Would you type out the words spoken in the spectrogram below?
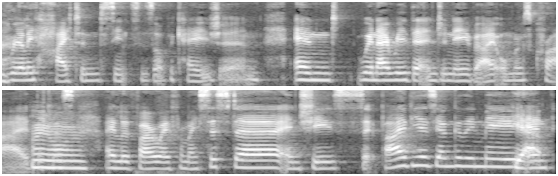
they're really heightened senses of occasion. And when I read that in Geneva, I almost cried because I live far away from my sister and she's five years younger than me. Yeah. And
